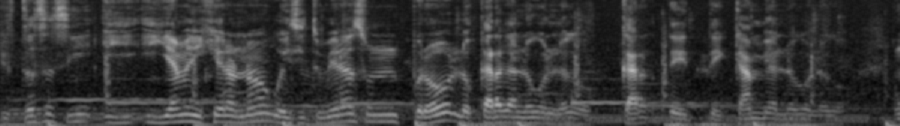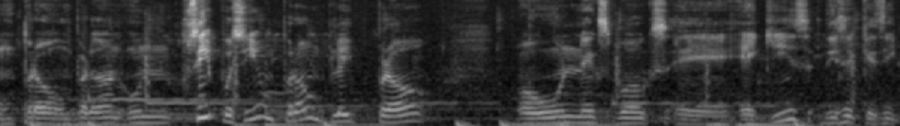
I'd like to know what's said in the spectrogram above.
estás así. Y, ya me dijeron, no, güey, si tuvieras un pro, lo carga luego, luego. te, te cambia luego, luego. Un pro, un perdón, un. Sí, pues sí, un pro, un Play Pro o un Xbox eh, X, dice que sí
